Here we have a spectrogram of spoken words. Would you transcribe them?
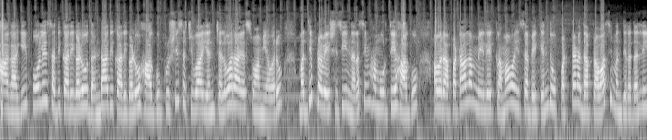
ಹಾಗಾಗಿ ಪೊಲೀಸ್ ಅಧಿಕಾರಿಗಳು, ದಂಡಾಧಿಕಾರಿಗಳು ಹಾಗೂ ಕೃಷಿ ಸಚಿವ ಎನ್. ಚಲುವರಾಯಸ್ವಾಮಿ ಅವರು ಮಧ್ಯಪ್ರವೇಶಿಸಿ ನರಸಿಂಹಮೂರ್ತಿ ಹಾಗೂ ಅವರ ಪಟಾಲಂ ಮೇಲೆ ಕ್ರಮ ವಹಿಸಬೇಕೆಂದು ಪಟ್ಟಣದ ಪ್ರವಾಸಿ ಮಂದಿರದಲ್ಲಿ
